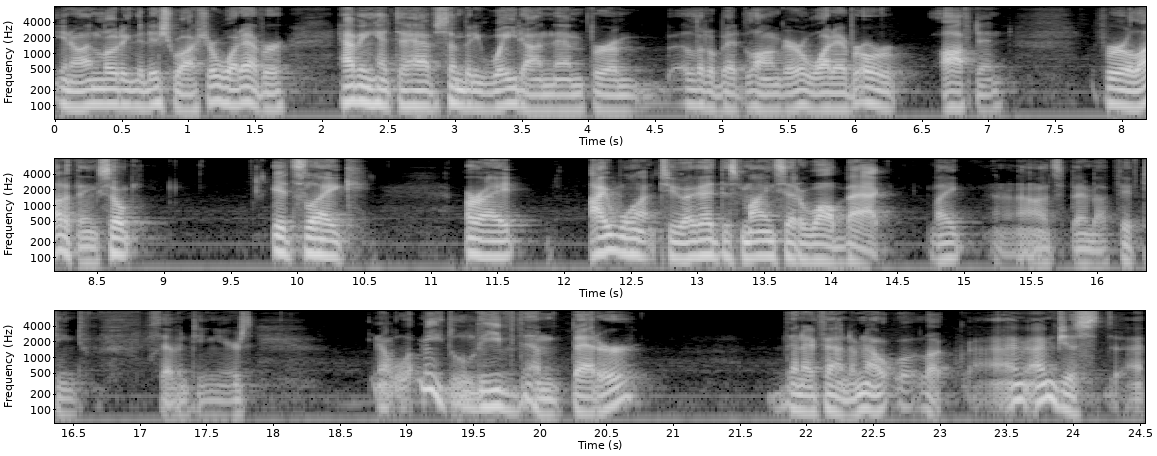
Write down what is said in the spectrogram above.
you know, unloading the dishwasher, whatever. Having had to have somebody wait on them for a, a little bit longer, or whatever, or often for a lot of things. So it's like, all right, I want to. I've had this mindset a while back. Like I don't know. It's been about 15, 17 years you know, let me leave them better than I found them. Now, look, I'm, I'm just, I,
